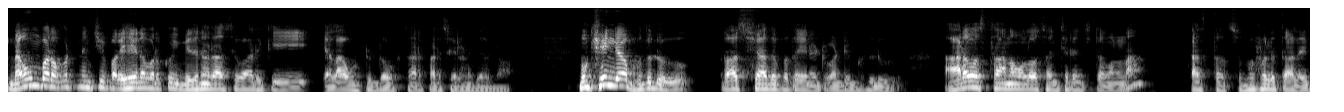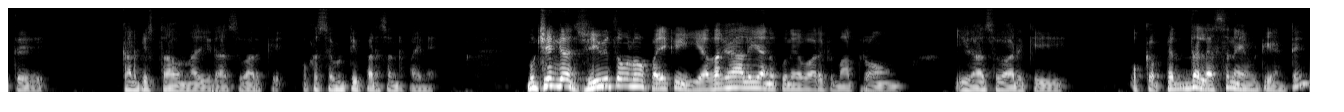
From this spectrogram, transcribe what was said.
నవంబర్ ఒకటి నుంచి పదిహేను వరకు ఈ మిథున రాశి వారికి ఎలా ఉంటుందో ఒకసారి పరిశీలన చేద్దాం. ముఖ్యంగా బుధుడు రాశ్యాధిపతి అయినటువంటి బుధుడు ఆరవ స్థానంలో సంచరించడం వలన కాస్త శుభ అయితే కనిపిస్తూ ఉన్నాయి ఈ రాశి వారికి. ఒక సెవెంటీ పర్సెంట్ పైనే. ముఖ్యంగా జీవితంలో పైకి ఎదగాలి అనుకునే వారికి మాత్రం ఈ రాశి వారికి ఒక పెద్ద లెసన్ ఏమిటి అంటే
